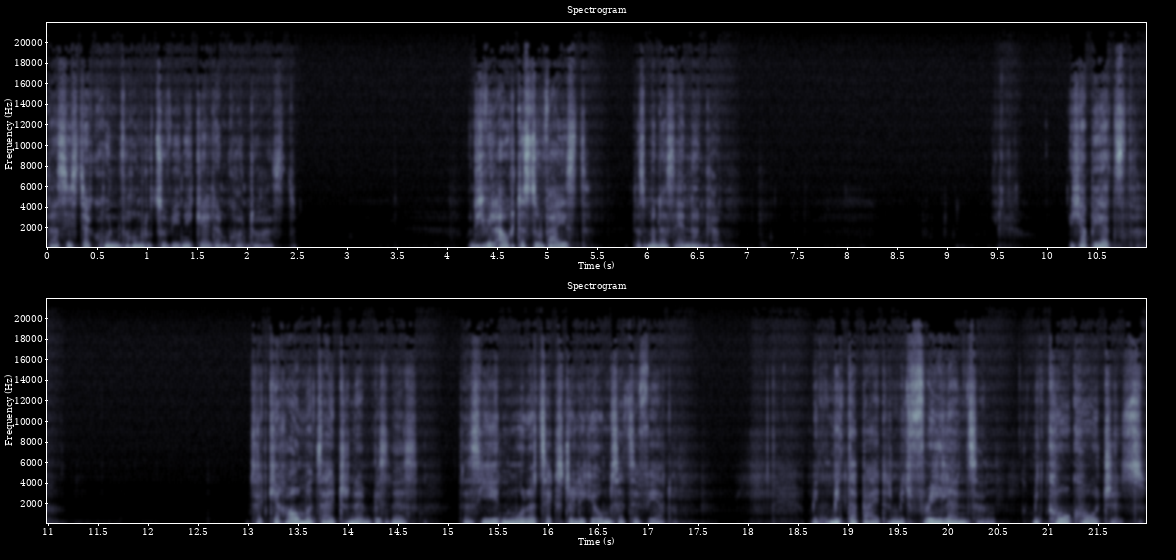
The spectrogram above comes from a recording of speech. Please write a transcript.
Das ist der Grund, warum du zu wenig Geld am Konto hast. Und ich will auch, dass du weißt, dass man das ändern kann. Ich habe jetzt seit geraumer Zeit schon ein Business, das jeden Monat sechsstellige Umsätze fährt. Mit Mitarbeitern, mit Freelancern, mit Co-Coaches.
